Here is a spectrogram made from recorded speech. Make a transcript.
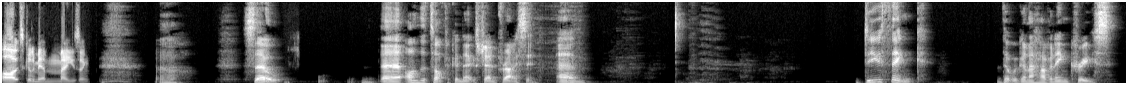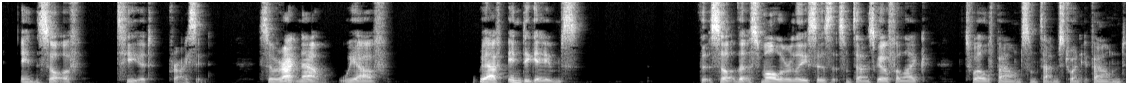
Oh, it's going to be amazing. Uh, so, uh, on the topic of next gen pricing, um, do you think that we're going to have an increase in sort of tiered pricing? So right now we have we have indie games that sort that are smaller releases that sometimes go for like twelve pounds, sometimes twenty pound.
